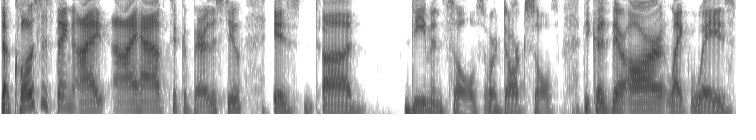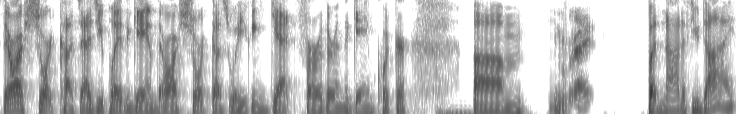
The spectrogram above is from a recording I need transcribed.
The closest thing I I have to compare this to is uh Demon Souls or Dark Souls because there are like ways there are shortcuts as you play the game there are shortcuts where you can get further in the game quicker um right but not if you die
